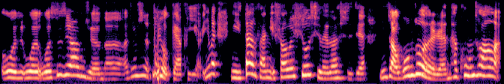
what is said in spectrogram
我我我是这样觉得的，就是没有 gap year，因为你但凡你稍微休息了一段时间，你找工作的人他空窗了，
